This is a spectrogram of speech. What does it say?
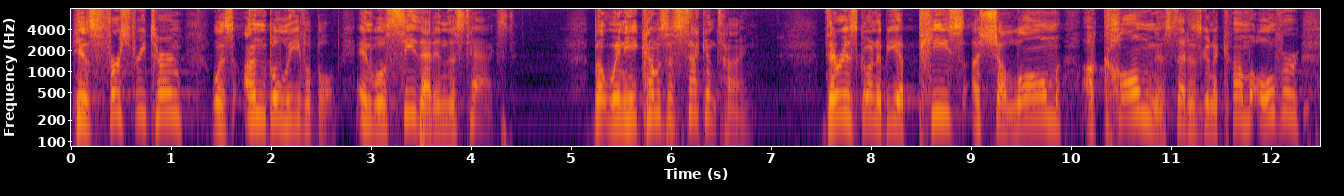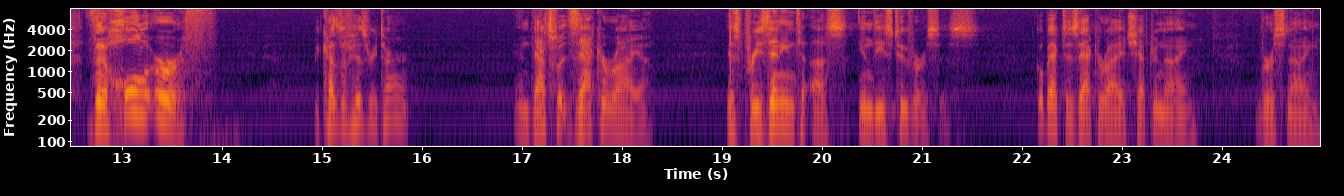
His first return was unbelievable, and we'll see that in this text. But when he comes a second time, there is going to be a peace, a shalom, a calmness that is going to come over the whole earth because of his return. And that's what Zechariah is presenting to us in these two verses. Go back to Zechariah chapter 9, verse 9.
